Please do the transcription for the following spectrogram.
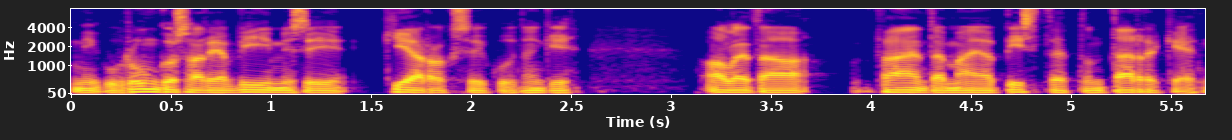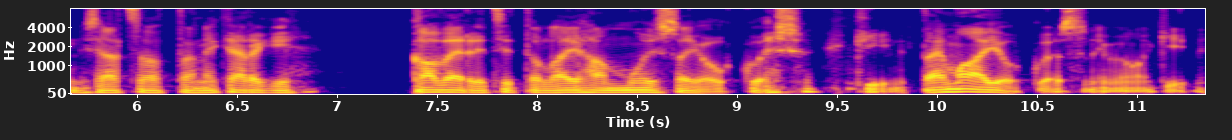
niin kuin runkosarjan viimeisiä kierroksia kuitenkin aletaan vääntämään ja pisteet on tärkeät, niin sieltä saattaa ne kärki kaverit sitten olla ihan muissa joukkueissa kiinni, tai maajoukkueissa nimenomaan kiinni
